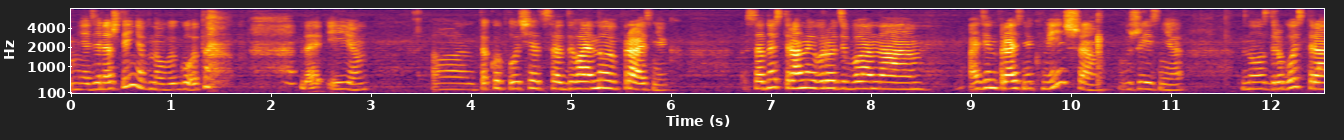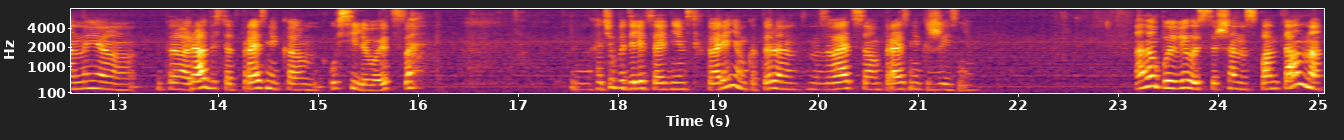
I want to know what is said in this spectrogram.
меня день рождения в Новый год, да, и э, такой получается двойной праздник. С одной стороны, вроде бы на один праздник меньше в жизни, но с другой стороны, да, радость от праздника усиливается. Хочу поделиться одним стихотворением, которое называется «Праздник жизни». Оно появилось совершенно спонтанно,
